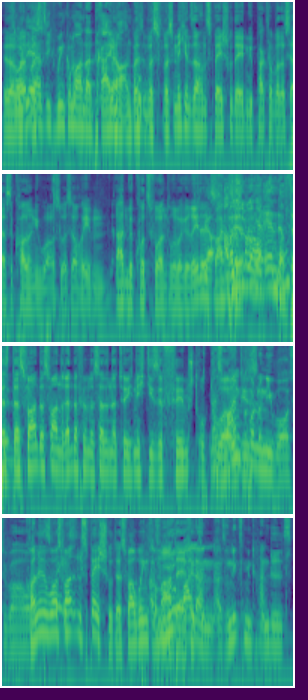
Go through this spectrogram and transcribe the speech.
Ja, sollte was- er sich Wing Commander dreimal Ja, angucken. was, was, was mich in Sachen Space Shooter eben gepackt hat, war das erste Colony Wars, was auch eben, hatten wir kurz vorhin drüber geredet. ja, War aber das das war ja überhaupt Renderfilm. das, das, war, das war ein Renderfilm, das hatte natürlich nicht diese Filmstruktur. Was war ein Colony Wars überhaupt? Colony Wars Space. war ein Space Shooter, es war Wing also nur Commander. ballern, also nichts mit Handels.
